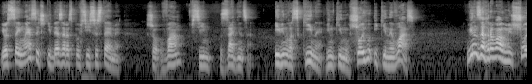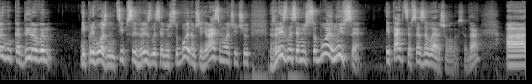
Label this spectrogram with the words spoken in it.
І ось цей меседж іде зараз по всій системі, що вам всім задниця. І він вас кине. Він кинув Шойгу і кине вас. Він загравав між Шойгу, Кадировим і Пригожним. Ці пси гризлися між собою, там ще Герасимова чуть-чуть, гризлися між собою, ну і все. І так це все завершувалося. Да? А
